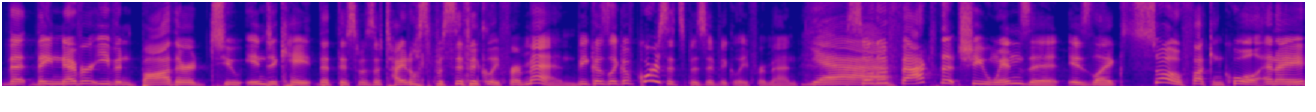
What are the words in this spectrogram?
that they never even bothered to indicate that this was a title specifically for men because like of course it's specifically for men. Yeah. So the fact that she wins it is like so fucking cool. And I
